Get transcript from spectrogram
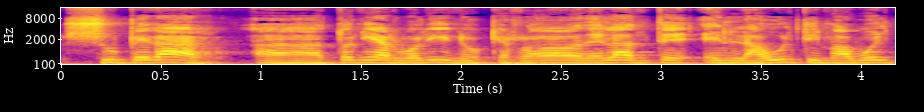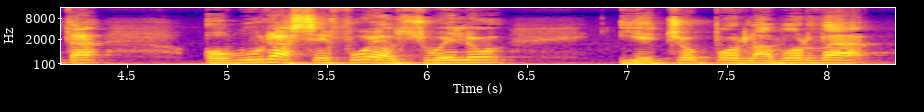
superar a Tony Arbolino, que rodaba adelante, en la última vuelta, Ogura se fue al suelo y echó por la borda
